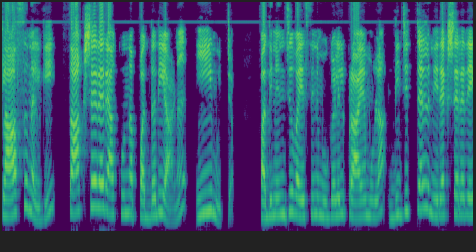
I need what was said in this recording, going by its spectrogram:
ക്ലാസ് നൽകി സാക്ഷരരാക്കുന്ന പദ്ധതിയാണ് ഈ മുറ്റം. പതിനഞ്ച് വയസ്സിന് മുകളിൽ പ്രായമുള്ള ഡിജിറ്റൽ നിരക്ഷരരെ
